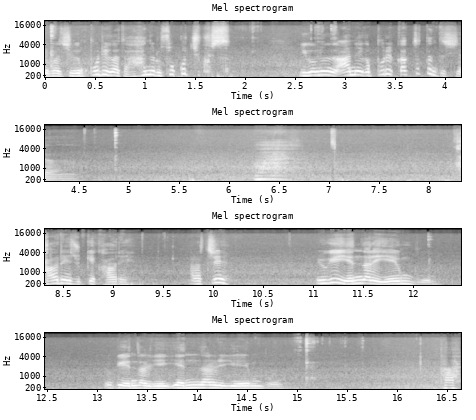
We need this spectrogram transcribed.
이봐 지금 뿌리가 다 하늘로 솟구치고 있어. 이거는 안에가 뿌리 깍졌단 뜻이야. 아, 가을에 해줄게 가을에. 알았지? 요게 옛날에 예은분. 요게 옛날 예, 옛날 예은분. 가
